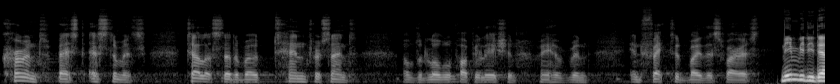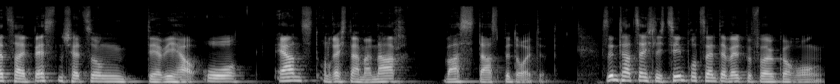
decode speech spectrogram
current best estimates tell us that about 10% of the global population may have been infected by this virus. Nehmen wir die derzeit besten Schätzungen der WHO ernst und rechnen einmal nach, was das bedeutet. Sind tatsächlich 10% der Weltbevölkerung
